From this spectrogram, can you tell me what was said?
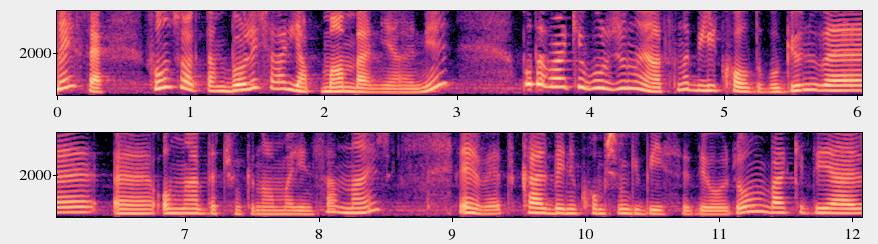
Neyse sonuç olarak böyle şeyler yapmam ben yani. Bu da belki Burcu'nun hayatında bir ilk oldu bugün ve e, onlar da çünkü normal insanlar. Evet kalbeni komşum gibi hissediyorum. Belki diğer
